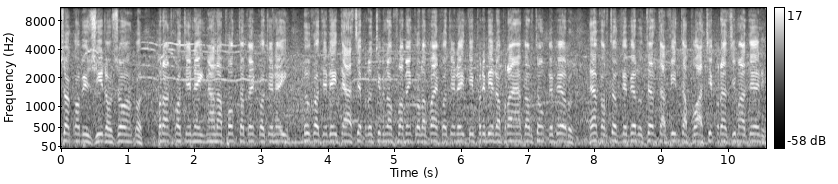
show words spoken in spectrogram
Jacob gira o jogo para Continei na, na ponta também Continei. O Continei desce para o time do Flamengo. Lá vai Continei em primeira para Everton Ribeiro. Everton Ribeiro tenta a finta, bote para cima dele.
